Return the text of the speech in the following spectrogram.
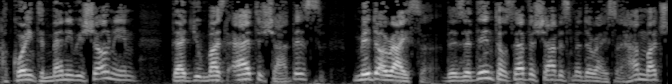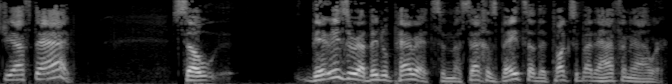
according to many Rishonim, that you must add to Shabbos midoraisa. There's a din Tosefes Shabbos midoraisa. How much do you have to add? So there is a Rabbeinu Peretz in Maseches Beitza that talks about a half an hour.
